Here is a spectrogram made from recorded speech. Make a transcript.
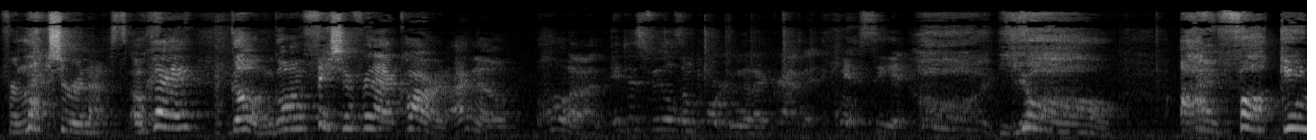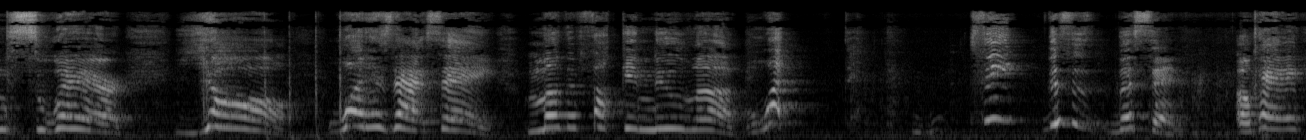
for lecturing us, okay? Going, going fishing for that card. I know. Hold on. It just feels important that I grab it. I can't see it. Y'all, I fucking swear. Y'all, what does that say? Motherfucking new love. What? See, this is, listen, okay?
